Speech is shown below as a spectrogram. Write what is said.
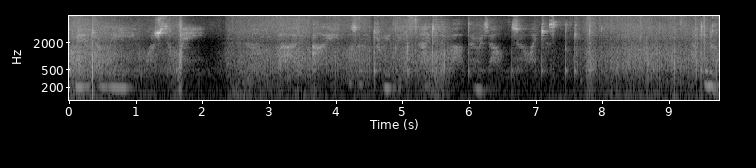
gradually washes away. But I wasn't really excited about the result, so I just kept it. I don't know,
